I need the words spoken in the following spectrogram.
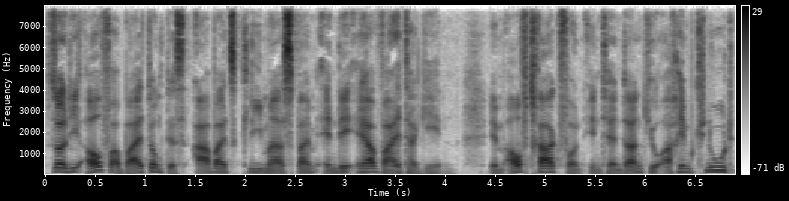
soll die Aufarbeitung des Arbeitsklimas beim NDR weitergehen. Im Auftrag von Intendant Joachim Knut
